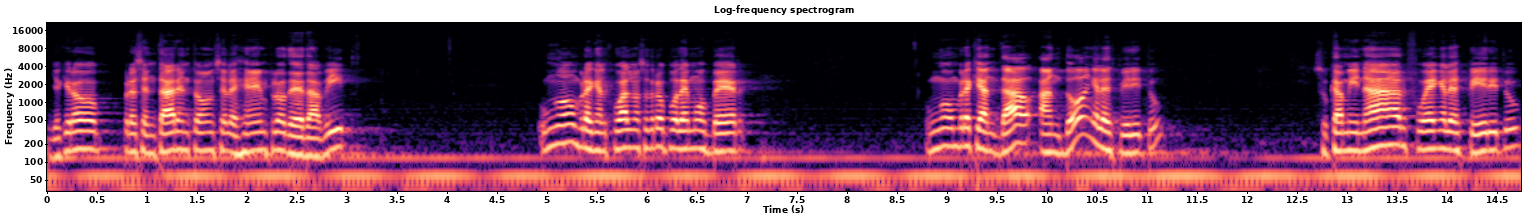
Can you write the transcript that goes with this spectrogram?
Yo quiero presentar entonces el ejemplo de David, un hombre en el cual nosotros podemos ver un hombre que andó en el Espíritu, su caminar fue en el Espíritu,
